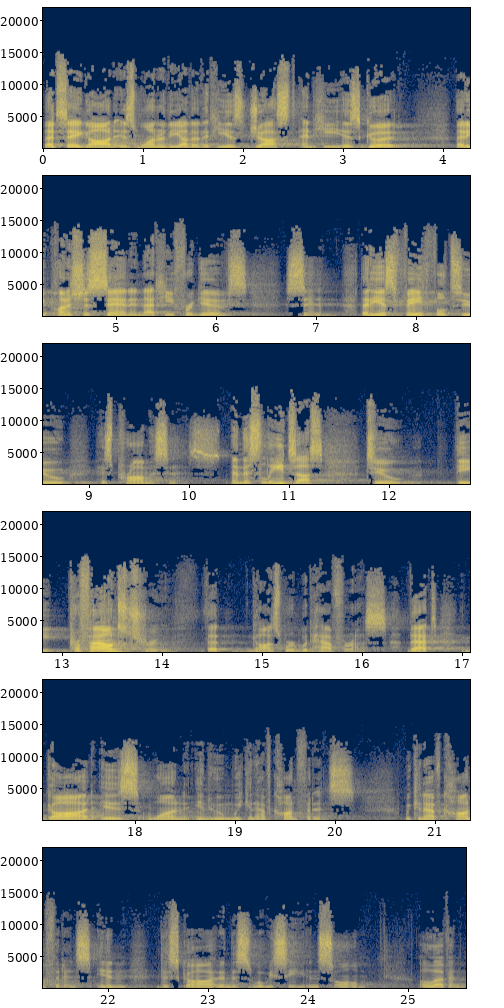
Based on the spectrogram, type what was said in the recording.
that say God is one or the other, that He is just and He is good, that He punishes sin and that He forgives sin, that He is faithful to his promises. And this leads us to the profound truth that God's word would have for us that God is one in whom we can have confidence. We can have confidence in this God. And this is what we see in Psalm 11.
